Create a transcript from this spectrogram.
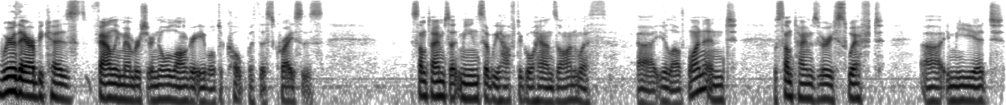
we're there because family members are no longer able to cope with this crisis. Sometimes that means that we have to go hands-on with uh, your loved one and sometimes very swift, uh, immediate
